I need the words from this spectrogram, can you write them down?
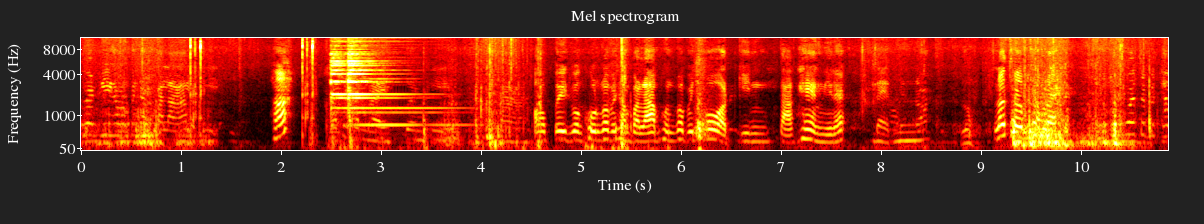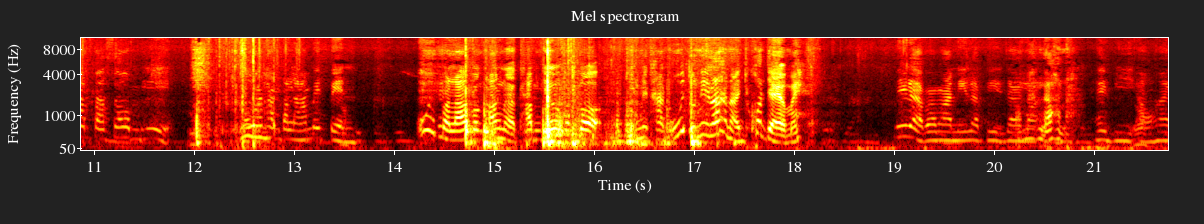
เพื่อนพี่เขาไปทำปลาร้าเหรอพี่ฮะเขาไปทำอะไรเพื่อนพี่มาเอาไปบางคนก็ไปทำปลาร้าบางคนก็ไปทอดกินตากแห้งนี่แหละแดดนึงเนาะแล้วเธอไปทำอะไรเพราะว่าจะไปทำปลาส้มพี่เพราะว่าทำปลาร้าไม่เป็นอุ้ยปลาร้าบางครั้งน่ะทำเยอะมันก็กินไม่ทันโคตรใหญ่เอาไหมนี่แหละประมาณนี้แหละพี่ได้เอาไหมแล้วแล้วนะให้บีเอาให้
